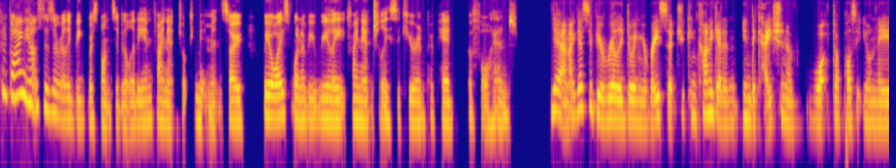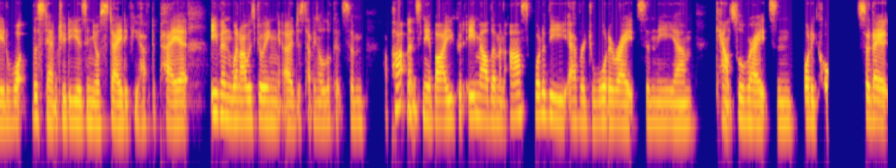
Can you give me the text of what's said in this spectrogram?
but buying a house is a really big responsibility and financial commitment. So we always want to be really financially secure and prepared beforehand. Yeah, and I guess if you're really doing your research, you can kind of get an indication of what deposit you'll need, what the stamp duty is in your state if you have to pay it. Even when I was doing uh, just having a look at some apartments nearby, you could email them and ask what are the average water rates and the um, council rates and body corp. So they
